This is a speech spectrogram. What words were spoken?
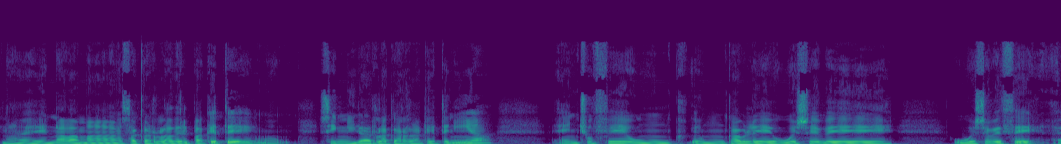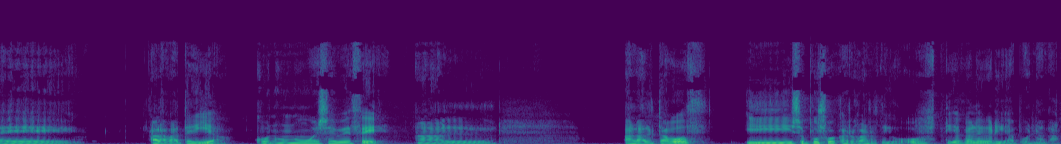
Eh, nada más sacarla del paquete, sin mirar la carga que tenía, enchufé un, cable USB USB-C eh, a la batería con un USB-C al, al altavoz y se puso a cargar. Digo, hostia, qué alegría. Pues nada,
